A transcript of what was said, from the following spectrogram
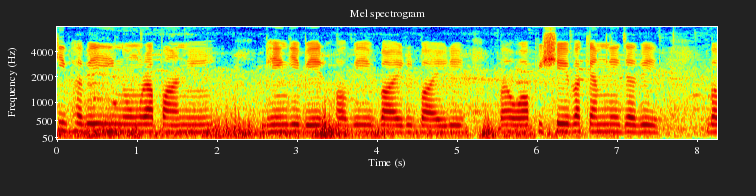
কীভাবে এই নোংরা পানি ভেঙে বের হবে, বাইরে বাইরে, বা অফিসে বা কেমনে যাবে? বা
